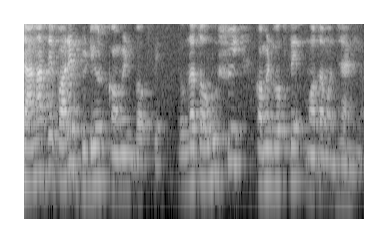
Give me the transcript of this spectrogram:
জানাতে পারে ভিডিওর কমেন্ট বক্সে তোমরা তো অবশ্যই কমেন্ট বক্সে মতামত জানিও।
